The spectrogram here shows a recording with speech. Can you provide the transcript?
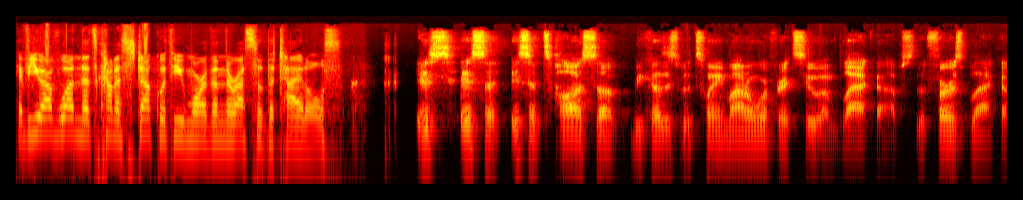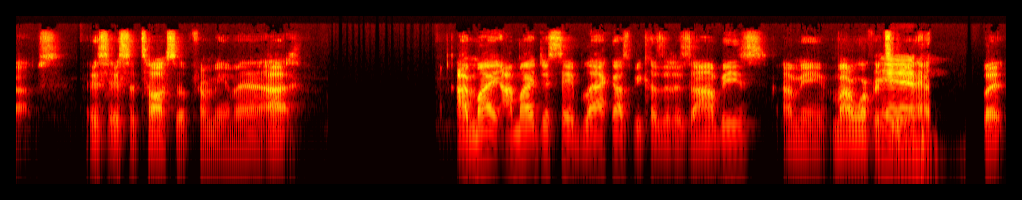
if you have one that's kind of stuck with you more than the rest of the titles. It's it's a it's a toss up because it's between Modern Warfare 2 and Black Ops, the first Black Ops. It's it's a toss up for me, man. I I might I might just say Black Ops because of the zombies. I mean, Modern Warfare 2 didn't have but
